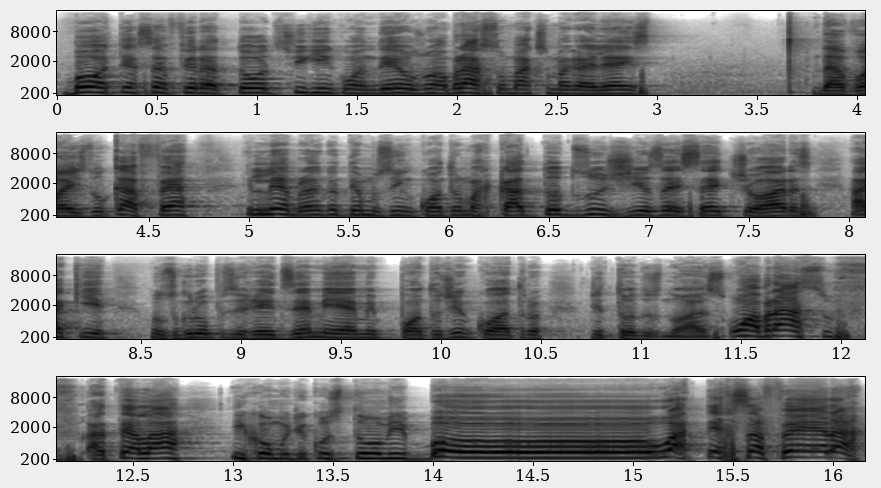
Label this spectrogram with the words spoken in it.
boa terça-feira a todos, fiquem com Deus, um abraço, Marcos Magalhães da Voz do Café. E lembrando que temos um encontro marcado todos os dias às 7 horas aqui nos grupos e redes MM, ponto de encontro de todos nós. Um abraço, até lá e como de costume, boa terça-feira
